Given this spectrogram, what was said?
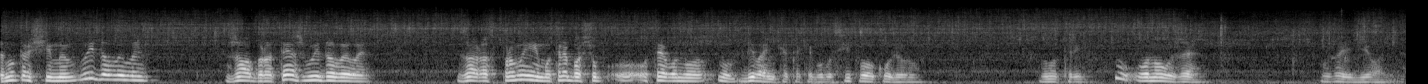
Внутрішні ми видалили, жабра теж видалили. Зараз промиємо, треба, щоб оте воно ну, біленьке таке було, світлого кольору внутрі. Ну, воно вже, вже ідеальне.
